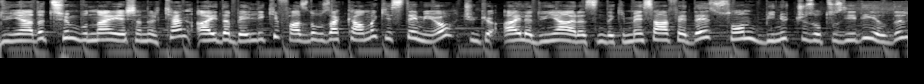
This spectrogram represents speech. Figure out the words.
Dünyada tüm bunlar yaşanırken Ay'da belli ki fazla uzak kalmak istemiyor. Çünkü Ay'la Dünya arasındaki mesafede son 1337 yıldır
